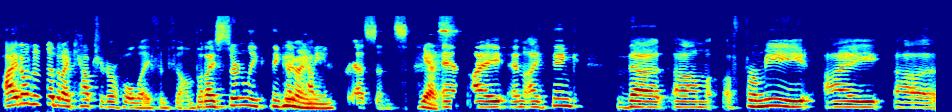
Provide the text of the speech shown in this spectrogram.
I don't know that I captured her whole life in film, but I certainly think you I captured I mean. her essence. Yes. And I and I think that um for me, I uh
